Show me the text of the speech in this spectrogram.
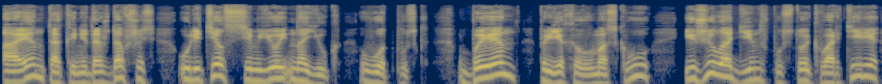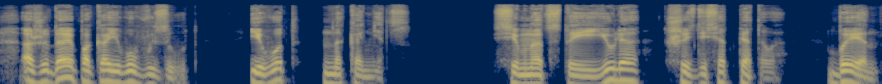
А Н, так и не дождавшись, улетел с семьей на юг, в отпуск. БН приехал в Москву и жил один в пустой квартире, ожидая, пока его вызовут. И вот, наконец. 17 июля 65-го. БН.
